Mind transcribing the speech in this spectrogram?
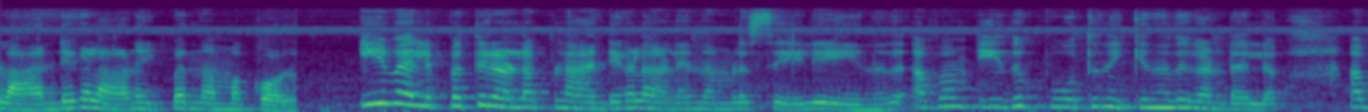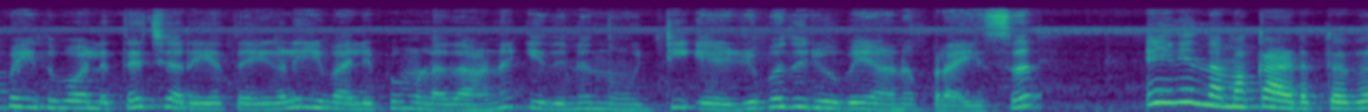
പ്ലാന്റുകളാണ് ഇപ്പം നമുക്കുള്ളത്. ഈ വലിപ്പത്തിലുള്ള പ്ലാന്റുകളാണ് നമ്മൾ സെയിൽ ചെയ്യുന്നത്. അപ്പം ഇത് പൂത്ത് നിൽക്കുന്നത് കണ്ടല്ലോ. അപ്പം ഇതുപോലത്തെ ചെറിയ തൈകൾ ഈ വലിപ്പമുള്ളതാണ്. ഇതിന് നൂറ്റി എഴുപത് രൂപയാണ് പ്രൈസ് ഇനി നമുക്ക് അടുത്തത്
